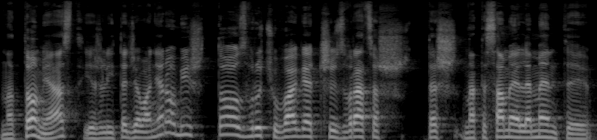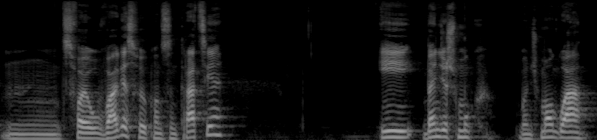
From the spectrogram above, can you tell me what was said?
Natomiast, jeżeli te działania robisz, to zwróć uwagę, czy zwracasz też na te same elementy mm, swoją uwagę, swoją koncentrację i będziesz mógł bądź mogła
